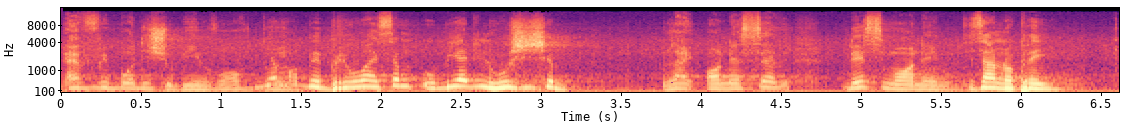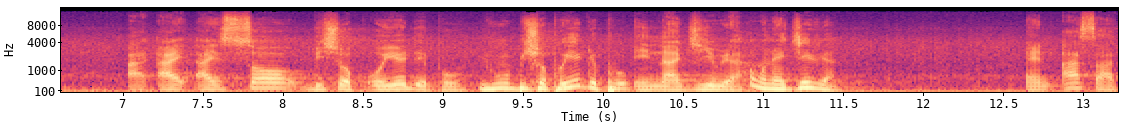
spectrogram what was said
everybody should be involved in. bebree hɔ a ɛsɛ obiara de ne ho hyehyɛ mu Like on a seven, this morning, te sɛ anɔpa yi I, I, I saw Bishop Oyedepo bishop oyedepo in Nigeria. ɛwɔ nigeria And as at,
